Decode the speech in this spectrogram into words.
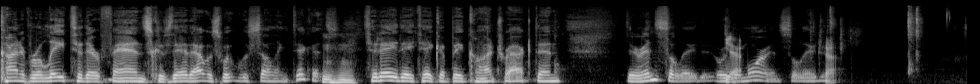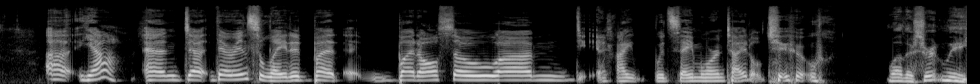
kind of relate to their fans because that was what was selling tickets. Mm-hmm. Today, they take a big contract and they're insulated, or Yeah. they're more insulated. Yeah. Uh, yeah, and uh, they're insulated, but but also um, d- I would say more entitled too. Well, they're certainly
